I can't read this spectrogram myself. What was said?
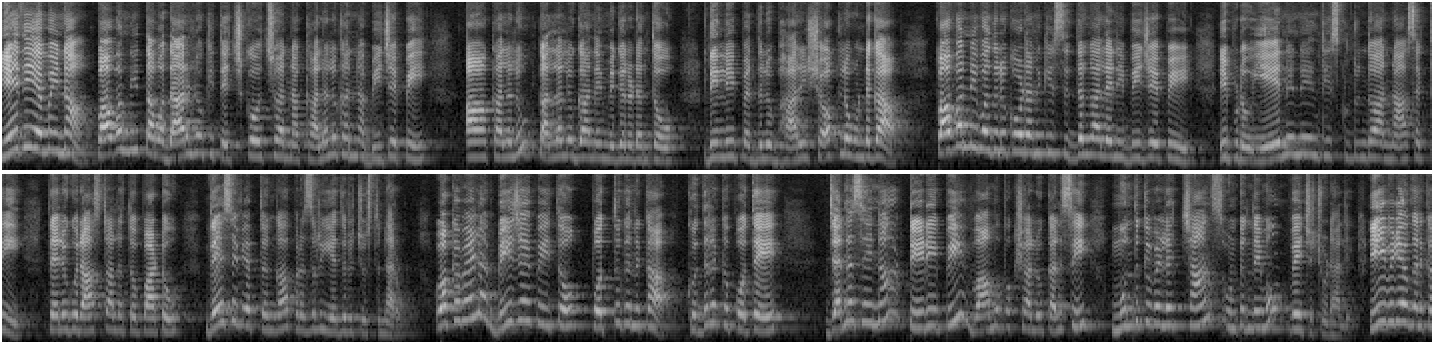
ఏది ఏమైనా పవన్ని తమ దారిలోకి తెచ్చుకోవచ్చు అన్న కలలు కన్న బీజేపీ ఆ కలలు కళ్ళలుగానే మిగలడంతో ఢిల్లీ పెద్దలు భారీ షాక్లో ఉండగా పవన్ని వదులుకోవడానికి సిద్ధంగా లేని బీజేపీ ఇప్పుడు ఏ నిర్ణయం తీసుకుంటుందో అన్న ఆసక్తి తెలుగు రాష్ట్రాలతో పాటు దేశవ్యాప్తంగా ప్రజలు ఎదురు చూస్తున్నారు. ఒకవేళ బీజేపీతో పొత్తు గనక కుదరకపోతే జనసేన టీడీపీ వామపక్షాలు కలిసి ముందుకు వెళ్ళే ఛాన్స్ ఉంటుందేమో వేచి చూడాలి. ఈ వీడియో కనుక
